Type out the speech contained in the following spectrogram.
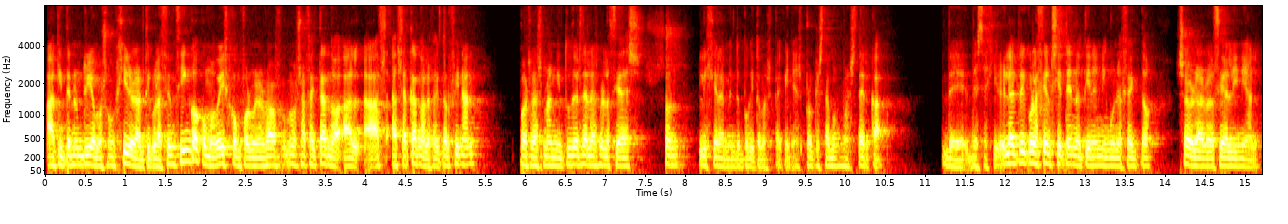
aquí tendríamos un giro en la articulación 5, como veis conforme nos vamos afectando acercando al efector final, pues las magnitudes de las velocidades son ligeramente un poquito más pequeñas porque estamos más cerca de, ese giro. Y la articulación 7 no tiene ningún efecto sobre la velocidad lineal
